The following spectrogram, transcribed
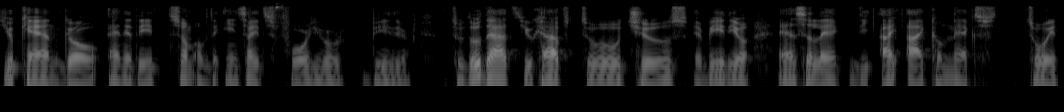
you can go and edit some of the insights for your video. To do that, you have to choose a video and select the eye icon next to it.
